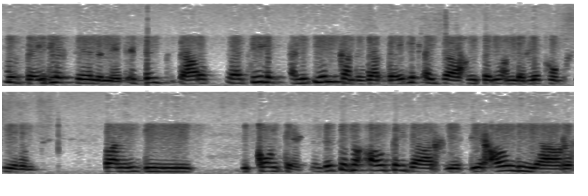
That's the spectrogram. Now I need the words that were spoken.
moet duidelik sê net. Ek dink daar is natuurlik aan die een kant is daar duidelik uitdagings in die onmiddellike omgewing van die die konteks. En dit is nog altyd daar gewees deur al die jare.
